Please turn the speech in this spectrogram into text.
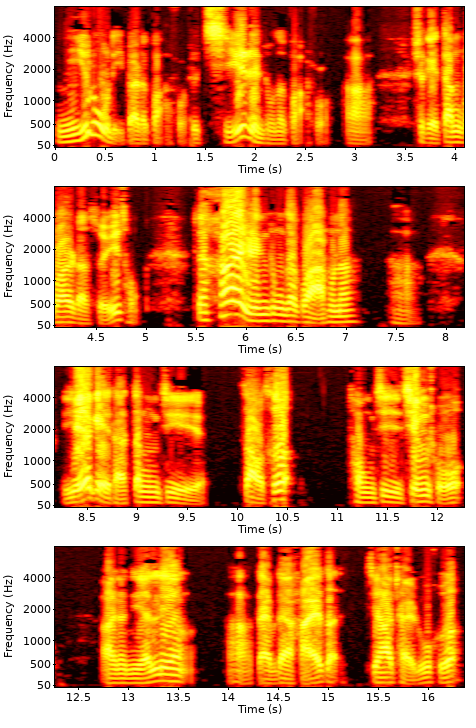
尼禄里边的寡妇，是旗人中的寡妇啊，是给当官的随从。这汉人中的寡妇呢，啊，也给他登记造册，统计清楚，按照年龄啊，带不带孩子。家产如何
